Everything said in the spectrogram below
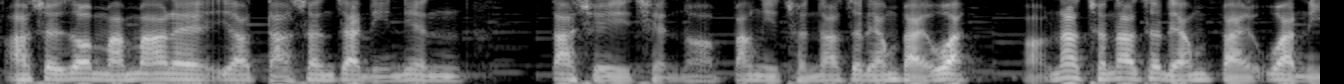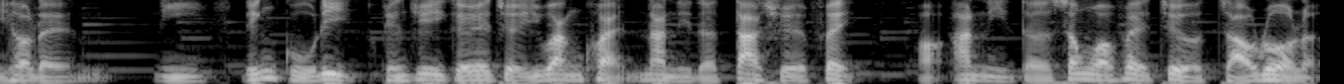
啊，所以说妈妈呢要打算在你念大学以前啊，帮你存到这两百万。啊，那存到这两百万以后呢，你领股利，平均一个月就一万块，那你的大学费。啊，按你的生活费就有着落了。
